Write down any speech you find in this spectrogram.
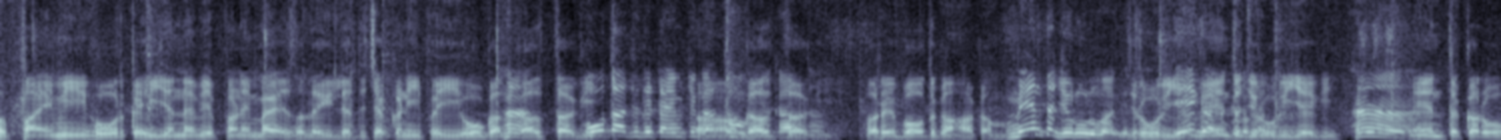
ਆਪਾਂ ਐਵੇਂ ਹੋਰ ਕਹੀ ਜਾਂਦੇ ਵੀ ਆਪਾਂ ਨੇ ਮੈਸ ਲਈ ਲੱਦ ਚੱਕਣੀ ਪਈ ਉਹ ਗੱਲ ਗਲਤ ਆ ਗਈ। ਉਹ ਤਾਂ ਅੱਜ ਦੇ ਟਾਈਮ 'ਚ ਗਲਤ ਹੋ ਗਿਆ ਗਲਤ ਆ। ਗਈ। ਪਰ ਇਹ ਬਹੁਤ ਗਾਹਾਂ ਕੰਮ ਮਿਹਨਤ ਜ਼ਰੂਰ ਮੰਗਦੀ ਜ਼ਰੂਰੀ ਹੈ ਇਹ ਗੱਲ ਮਿਹਨਤ ਕਰੋ। ਜ਼ਰੂਰੀ ਹੈਗੀ। ਹਾਂ। ਮਿਹਨਤ ਕਰੋ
